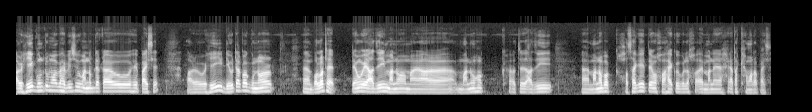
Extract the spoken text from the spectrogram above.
আৰু সেই গুণটো মই ভাবিছোঁ মানৱ ডেকাও সেই পাইছে। আৰু সেই দেউতাকৰ গুণৰ বলতহে তেওঁ আজি মানুহ মানুহক আজি মানৱক সঁচাকেই তেওঁ সহায় কৰিবলৈ মানে এটা ক্ষমতা পাইছে।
